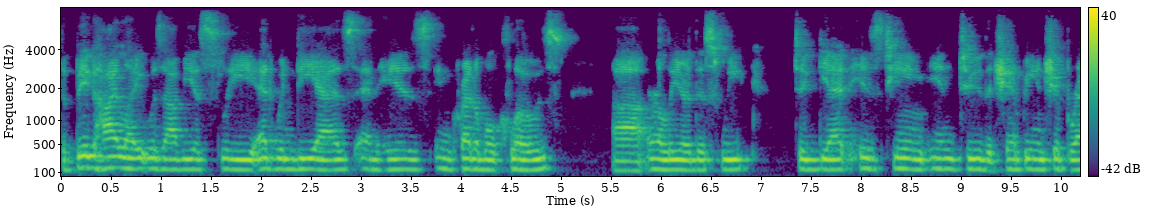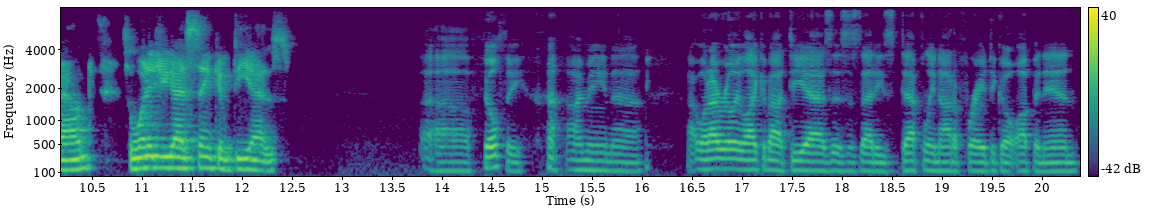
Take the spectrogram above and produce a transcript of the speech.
the big highlight was obviously Edwin Diaz and his incredible close uh, earlier this week to get his team into the championship round. So what did you guys think of Diaz? Uh, filthy. I mean, uh, what I really like about Diaz is, is that he's definitely not afraid to go up and in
